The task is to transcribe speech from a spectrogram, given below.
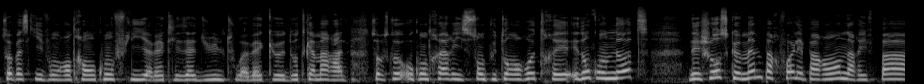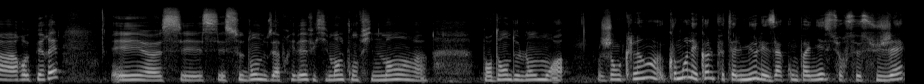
soit parce qu'ils vont rentrer en conflit avec les adultes ou avec euh, d'autres camarades, soit parce qu'au contraire, ils sont plutôt en retrait. Et donc on note des choses que même parfois les parents n'arrivent pas à repérer. Et euh, c'est ce dont nous a privé effectivement le confinement pendant de longs mois. Jean Klein, comment l'école peut-elle mieux les accompagner sur ce sujet?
